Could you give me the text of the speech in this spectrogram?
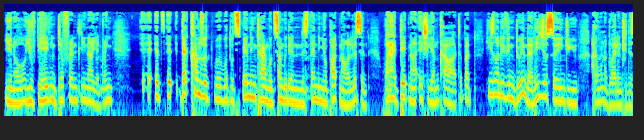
You know, you're behaving differently now. You're doing. It- It's it, that comes with, with with spending time with somebody and understanding your partner. Or listen, what I did now actually I'm coward, but he's not even doing that. He's just saying to you, I don't want to dwell into this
